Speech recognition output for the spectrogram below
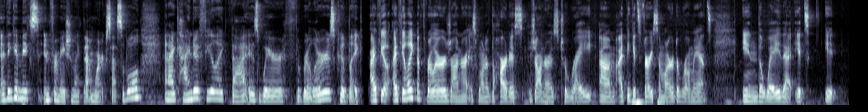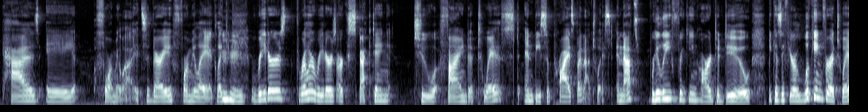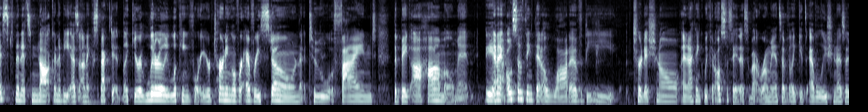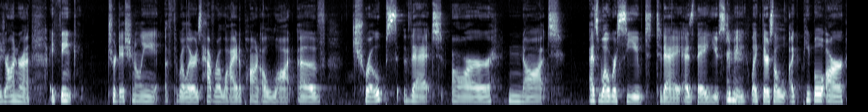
I think it makes information like that more accessible. And I kind of feel like that is where thrillers could like I feel I feel like the thriller genre is one of the hardest genres to write. Um, I think it's very similar to romance in the way that it's it has a formula. It's very formulaic. Like readers, thriller readers are expecting to find a twist and be surprised by that twist. And that's really freaking hard to do because if you're looking for a twist, then it's not going to be as unexpected. Like you're literally looking for it. You're turning over every stone to find the big aha moment. And I also think that a lot of the traditional and I think we could also say this about romance of like its evolution as a genre. I think traditionally thrillers have relied upon a lot of tropes that are not as well received today as they used to be. Like there's a like people are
